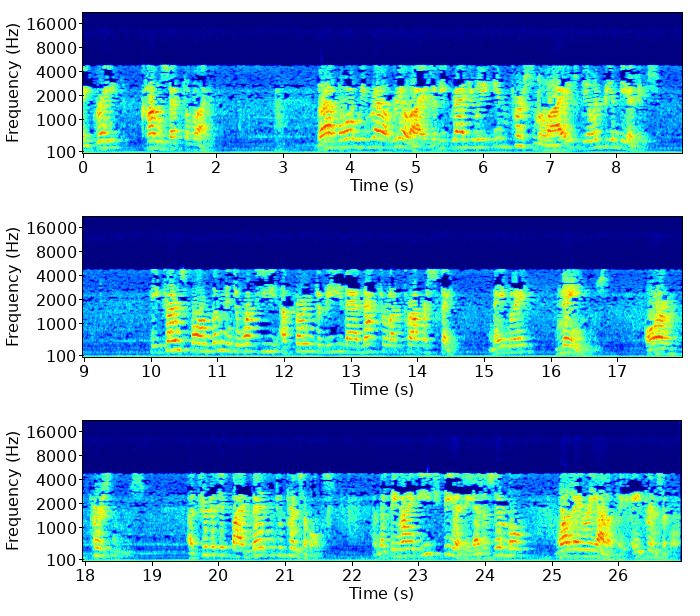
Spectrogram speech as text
a great concept of life. Therefore, we re- realize that he gradually impersonalized the Olympian deities. He transformed them into what he affirmed to be their natural and proper state, namely, names or persons attributed by men to principles, and that behind each deity as a symbol was a reality, a principle.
